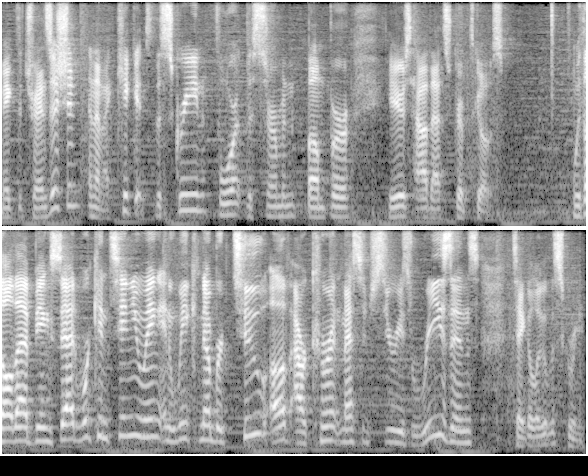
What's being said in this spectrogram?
Make the transition, and then I kick it to the screen for the sermon bumper. Here's how that script goes. With all that being said, we're continuing in week number two of our current message series, Reasons. Take a look at the screen.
